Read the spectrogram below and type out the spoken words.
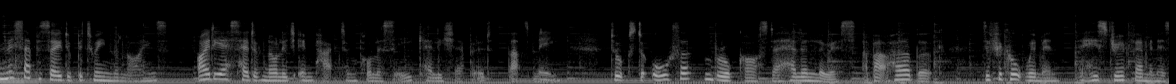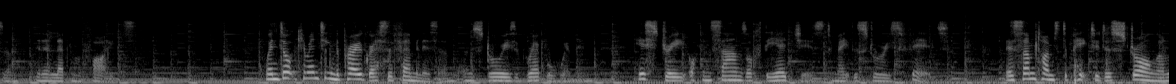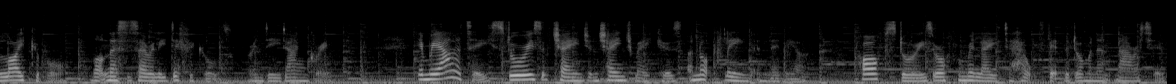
In this episode of Between the Lines, IDS Head of Knowledge Impact and Policy, Kelly Shepherd, that's me, talks to author and broadcaster Helen Lewis about her book, Difficult Women A History of Feminism in 11 Fights. When documenting the progress of feminism and stories of rebel women, history often sands off the edges to make the stories fit. They're sometimes depicted as strong and likeable, not necessarily difficult or indeed angry. In reality, stories of change and changemakers are not clean and linear. Half stories are often relayed to help fit the dominant narrative.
